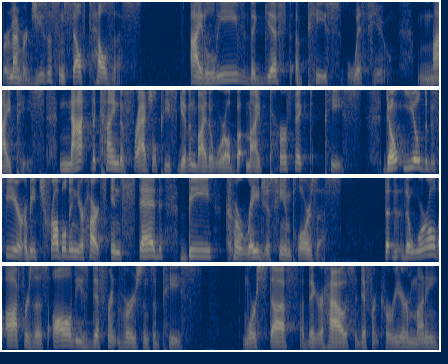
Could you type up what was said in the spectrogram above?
But remember, Jesus himself tells us I leave the gift of peace with you. my peace. Not the kind of fragile peace given by the world, but my perfect peace. Don't yield to fear or be troubled in your hearts. Instead, be courageous, he implores us. The, the world offers us all these different versions of peace more stuff, a bigger house, a different career, money.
